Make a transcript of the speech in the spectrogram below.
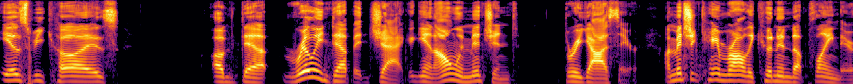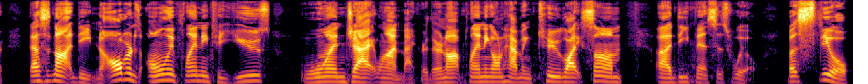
is because of depth. Really, depth at Jack. Again, I only mentioned three guys there. I mentioned Cam Riley could end up playing there. That's not deep. Now, Auburn's only planning to use one Jack linebacker. They're not planning on having two like some uh, defenses will. But still,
